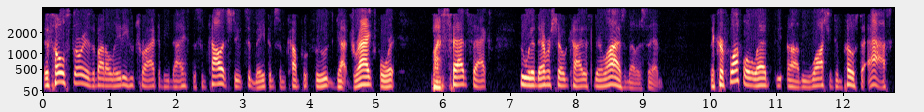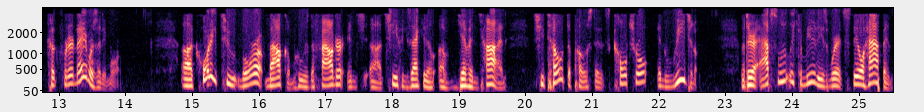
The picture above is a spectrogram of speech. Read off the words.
This whole story is about a lady who tried to be nice to some college students and made them some comfort food and got dragged for it by sad sacks who would have never shown kindness in their lives, another said. The kerfluffle led uh, the Washington Post to ask, cook for their neighbors anymore. Uh, according to Laura Malcolm, who is the founder and uh, chief executive of Given Kind, she told the Post that it's cultural and regional, but there are absolutely communities where it still happens.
